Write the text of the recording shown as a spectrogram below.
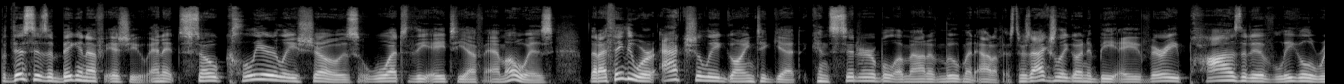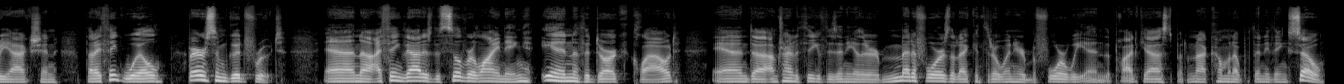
But this is a big enough issue and it so clearly shows what the ATF MO is that I think that we're actually going to get considerable amount of movement out of this. There's actually going to be a very positive legal reaction that I think will bear some good fruit. And uh, I think that is the silver lining in the dark cloud. And uh, I'm trying to think if there's any other metaphors that I can throw in here before we end the podcast, but I'm not coming up with anything. So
